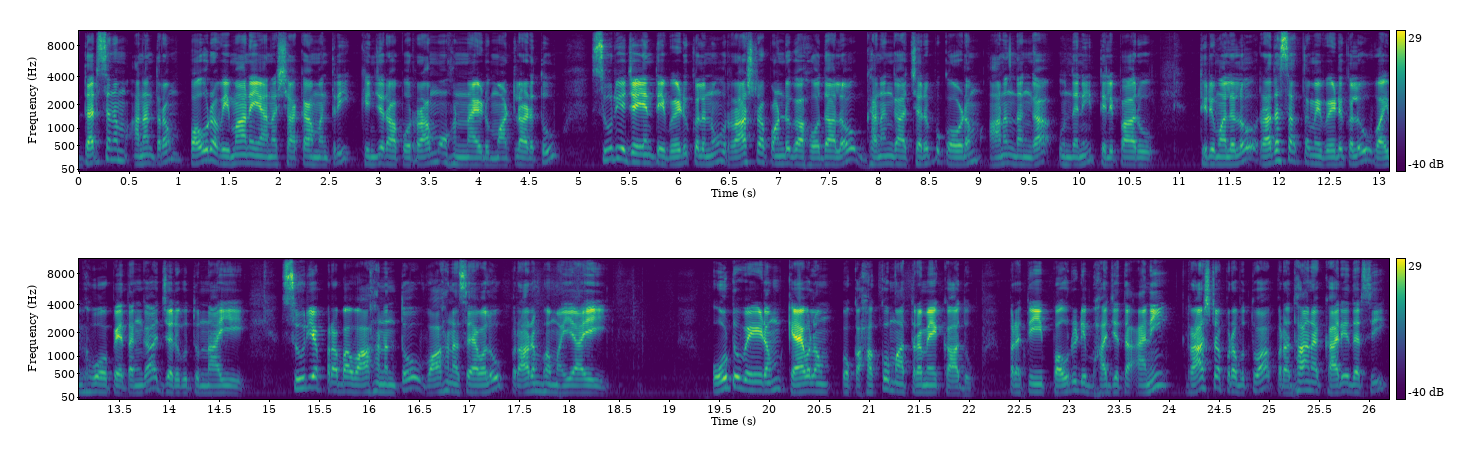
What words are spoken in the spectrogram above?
దర్శనం అనంతరం పౌర విమానయాన శాఖ మంత్రి కింజరాపు రామ్మోహన్ నాయుడు మాట్లాడుతూ సూర్య జయంతి వేడుకలను రాష్ట్ర పండుగ హోదాలో ఘనంగా జరుపుకోవడం ఆనందంగా ఉందని తెలిపారు. తిరుమలలో రథసప్తమి వేడుకలు వైభవోపేతంగా జరుగుతున్నాయి. సూర్యప్రభ వాహనంతో వాహన సేవలు ప్రారంభమయ్యాయి. ఓటు వేయడం కేవలం ఒక హక్కు మాత్రమే కాదు ప్రతి పౌరుడి బాధ్యత అని రాష్ట్ర ప్రభుత్వ ప్రధాన కార్యదర్శి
